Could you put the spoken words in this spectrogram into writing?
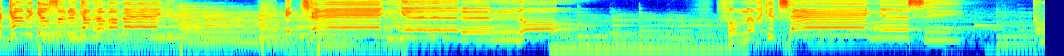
Hva kan jeg gjøre så du kan høre meg? Jeg trenger det nå. For mørket trenger seg på.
